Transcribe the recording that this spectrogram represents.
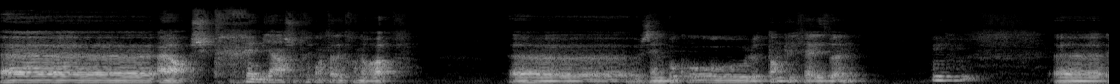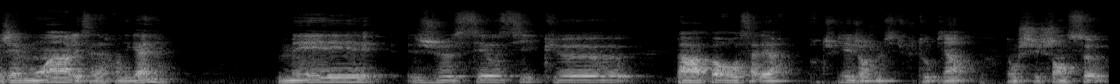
Euh, alors, je suis très bien, je suis très content d'être en Europe. Euh, j'aime beaucoup le temps qu'il fait à Lisbonne. Mhm. Euh, j'aime moins les salaires qu'on y gagne, mais je sais aussi que par rapport au salaire portugais, genre je me situe plutôt bien, donc je suis chanceux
